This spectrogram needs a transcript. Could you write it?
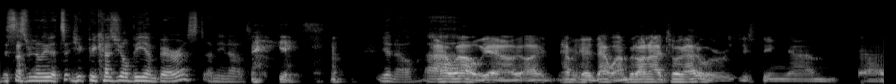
this is really it's because you'll be embarrassed. I mean, was, yes. You know. Uh, oh well, yeah, I, I, haven't heard that one, but I know Toyota were resisting um, uh,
